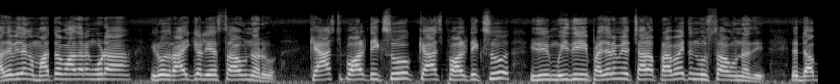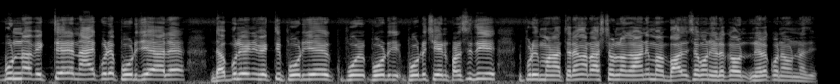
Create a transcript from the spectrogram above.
అదేవిధంగా మతం ఆధారం కూడా ఈరోజు రాజకీయాలు చేస్తూ ఉన్నారు. Caste politics caste politics. ఇది ఇది ప్రజల మీద చాలా ప్రభావితం చూస్తూ ఉన్నది. ఇది డబ్బున్న వ్యక్తే నాయకుడే పోటీ చేయాలి. డబ్బు లేని వ్యక్తి పోటీ చేయ పో- పోటీ పోటీ చేయని పరిస్థితి ఇప్పుడు మన తెలంగాణ రాష్ట్రంలో కానీ మన భారతదేశంలో నెలకొ నెలకొని ఉన్నది.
